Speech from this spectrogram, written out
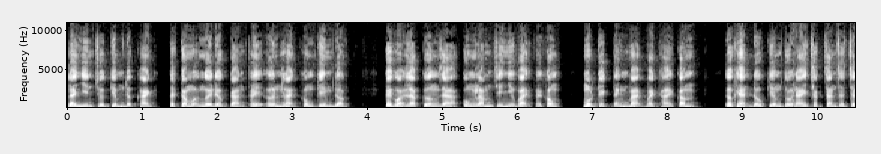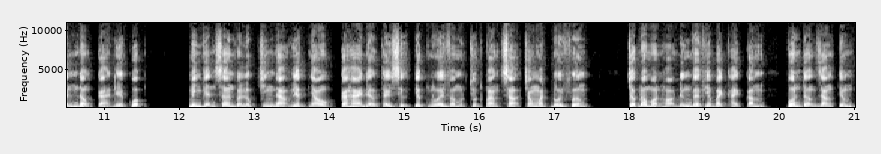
lại nhìn chuôi kiếm đức hạnh, tất cả mọi người đều cảm thấy ớn lạnh không kìm được. Cái gọi là cường giả cùng lắm chỉ như vậy phải không? Một kích đánh bại Bạch Hải cầm. Ước hẹn đấu kiếm tối nay chắc chắn sẽ chấn động cả đế quốc. Minh Viễn Sơn và Lục Chính Đạo liếc nhau, cả hai đều thấy sự tiếc nuối và một chút hoảng sợ trong mắt đối phương. Trước đó bọn họ đứng về phía Bạch Hải cầm, vốn tưởng rằng kiếm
